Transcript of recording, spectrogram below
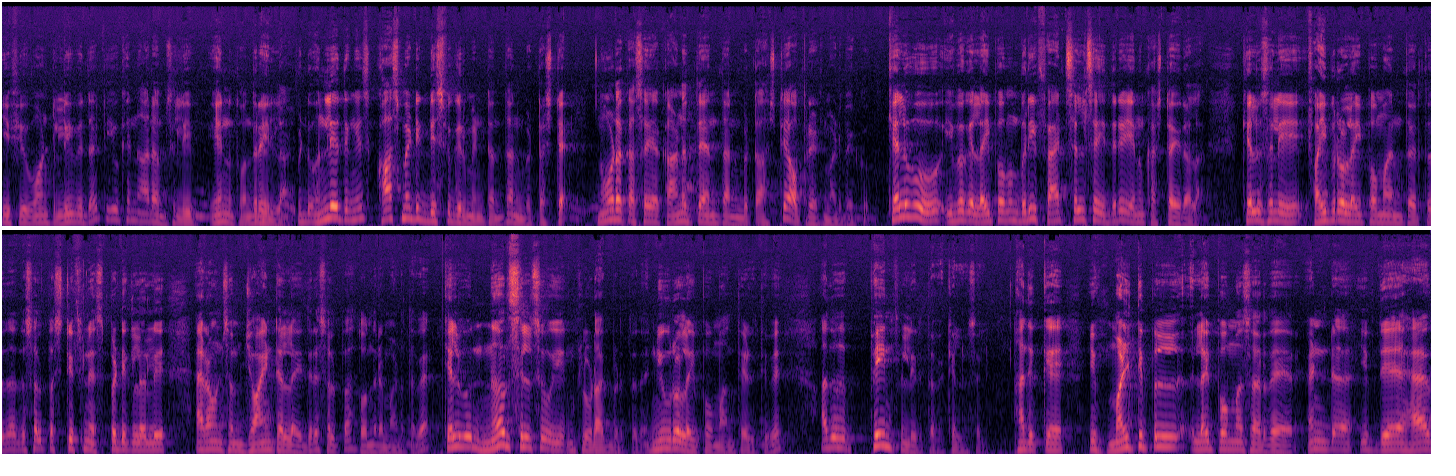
If you want to leave with that you can ಆರಾಮ್ಸೆ ಲೀವ್ ಏನು ತೊಂದರೆ ಇಲ್ಲ. But only thing is cosmetic disfigurement ಅಂತ ಅಂದ್ಬಿಟ್ಟು ಅಷ್ಟೇ. ನೋಡೋಕೆ ಅಸಹ್ಯ ಕಾಣುತ್ತೆ ಅಂತ ಅಂದ್ಬಿಟ್ಟು ಅಷ್ಟೇ ಆಪ್ರೇಟ್ ಮಾಡಬೇಕು. ಕೆಲವು ಇವಾಗ ಲೈಫ್ ಬರೀ ಫ್ಯಾಟ್ ಸೆಲ್ಸೇ ಇದ್ದರೆ ಏನು ಕಷ್ಟ ಇರಲ್ಲ. ಕೆಲವು ಸಲ ಫೈಬ್ರೋಲೈಪಮ ಅಂತ ಇರ್ತದೆ ಅದು ಸ್ವಲ್ಪ stiffness particularly around some joint ಎಲ್ಲ ಇದ್ದರೆ ಸ್ವಲ್ಪ ತೊಂದರೆ ಮಾಡ್ತವೆ. ಕೆಲವು ನರ್ವ್ ಸೆಲ್ಸು ಇನ್ಕ್ಲೂಡ್ ಆಗಿಬಿಡ್ತದೆ ನ್ಯೂರೋಲೈಪೋಮಾ ಅಂತ ಹೇಳ್ತೀವಿ. ಅದು ಪೇನ್ಫುಲ್ ಇರ್ತವೆ ಕೆಲವು ಸಲ ಅದಕ್ಕೆ if multiple lipomas are there and if they have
